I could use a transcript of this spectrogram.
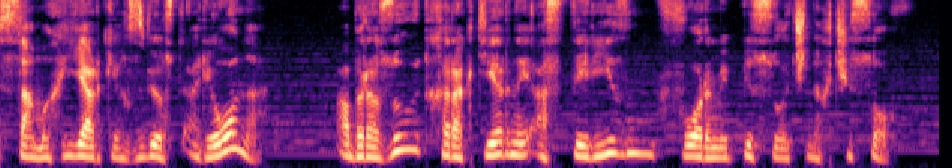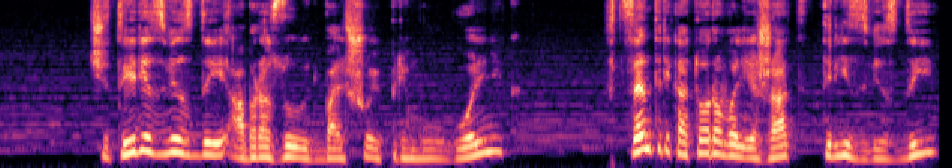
самых ярких звезд Ориона образуют характерный астеризм в форме песочных часов. Четыре звезды образуют большой прямоугольник, в центре которого лежат три звезды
